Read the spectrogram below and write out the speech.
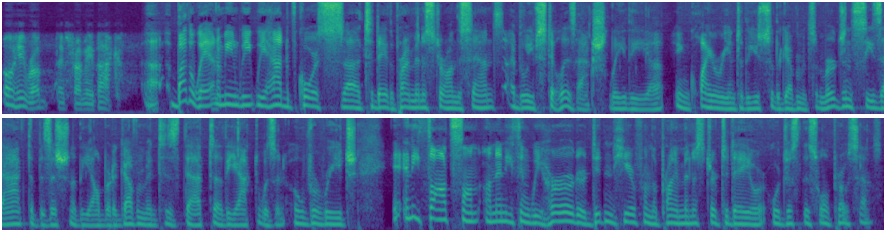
Oh, hey, Rob. Thanks for having me back. Uh, by the way, and I mean, we, we had, of course, uh, today the Prime Minister on the sands, I believe still is actually, the uh, inquiry into the use of the Government's Emergencies Act. The position of the Alberta government is that uh, the act was an overreach. Any thoughts on, on anything we heard or didn't hear from the Prime Minister today or, or just this whole process?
